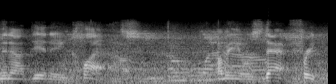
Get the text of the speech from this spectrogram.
than I did in class. I mean, it was that frequent.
